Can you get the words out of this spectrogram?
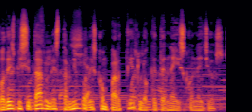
podéis visitarles, también podéis compartir lo que tenéis con ellos.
